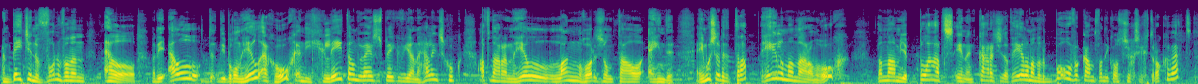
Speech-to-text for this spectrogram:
Een beetje in de vorm van een L. Maar die L die begon heel erg hoog en die gleed dan bij wijze van spreken via een hellingshoek af naar een heel lang horizontaal einde. En je moest er met de trap helemaal naar omhoog. Dan nam je plaats in een karretje dat helemaal naar de bovenkant van die constructie getrokken werd.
